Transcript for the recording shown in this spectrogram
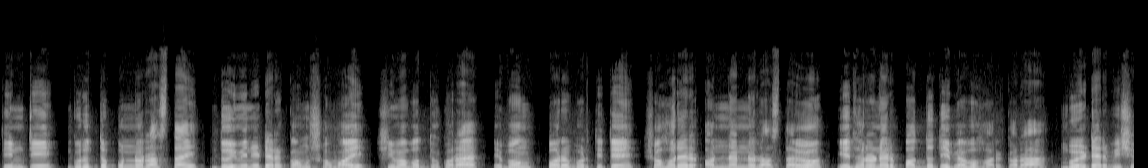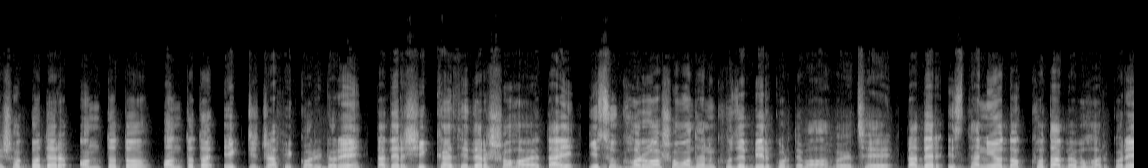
তিনটি গুরুত্বপূর্ণ রাস্তায় দুই মিনিটের কম সময় সীমাবদ্ধ করা এবং পরবর্তীতে শহরের অন্যান্য রাস্তায়ও এ ধরনের পদ্ধতি ব্যবহার করা। বুয়েটের বিশেষজ্ঞদের অন্তত অন্তত একটি ট্রাফিক করিডোরে তাদের শিক্ষার্থীদের সহায়তায় কিছু ঘরোয়া সমাধান খুঁজে বের করতে বলা হয়েছে। তাদের স্থানীয় দক্ষতা ব্যবহার করে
